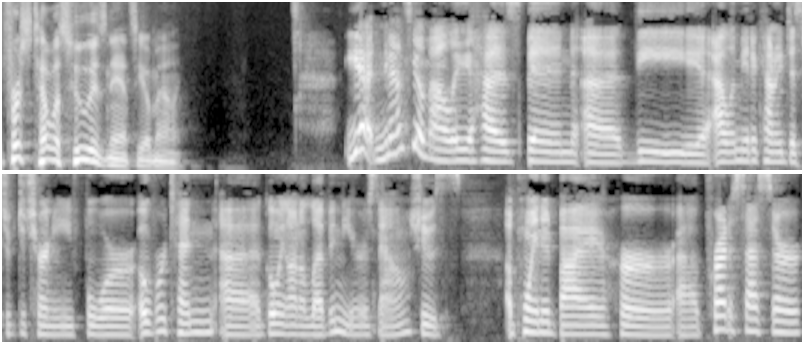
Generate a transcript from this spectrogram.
first, tell us who is Nancy O'Malley. Yeah, Nancy O'Malley has been uh, the Alameda County District Attorney for over 10, uh, going on 11 years now. She was appointed by her uh, predecessor,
